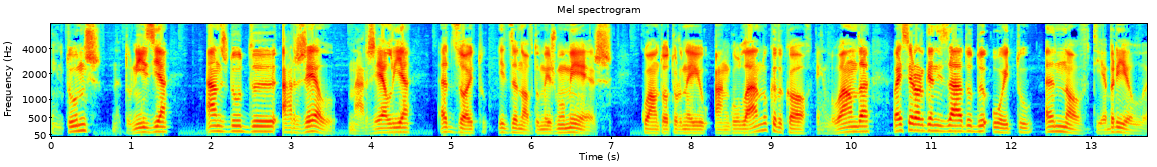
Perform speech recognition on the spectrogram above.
em Tunis, na Tunísia, antes do de Argel, na Argélia, a 18 e 19 do mesmo mês. Quanto ao torneio angolano, que decorre em Luanda, vai ser organizado de 8 a 9 de abril.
